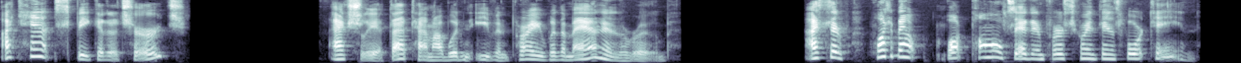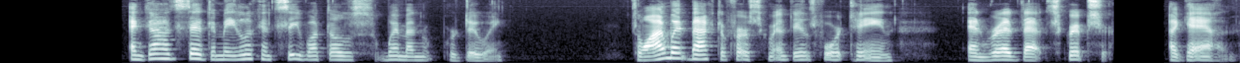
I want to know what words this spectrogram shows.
I can't speak at a church. Actually, at that time, I wouldn't even pray with a man in the room. I said, What about what Paul said in 1 Corinthians 14? And God said to me, Look and see what those women were doing. So I went back to 1 Corinthians 14 and read that scripture again.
